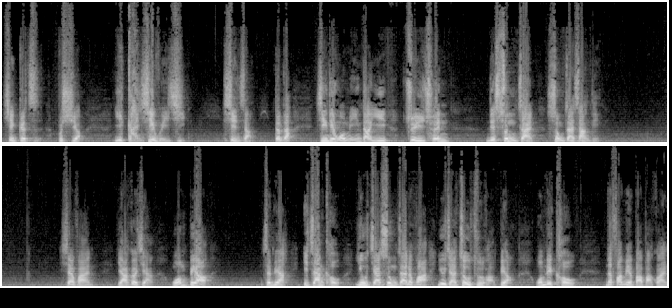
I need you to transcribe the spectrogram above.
献鸽子，不需要以感谢为祭献上，对不对？今天我们应当以嘴唇的颂赞颂赞上帝。相反，雅各讲，我们不要怎么样，一张口又讲颂赞的话，又讲咒诅的话，不要。我们的口那方面把把关，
